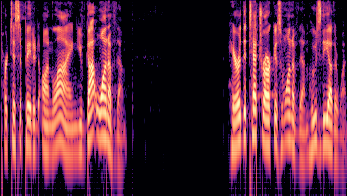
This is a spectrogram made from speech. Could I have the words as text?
participated online, you've got one of them. Herod the Tetrarch is one of them. Who's the other one?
